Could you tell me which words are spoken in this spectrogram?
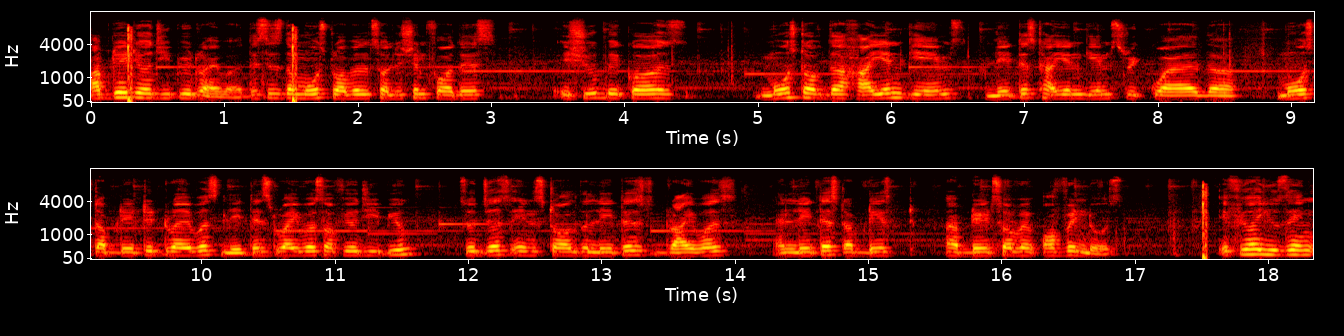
update your GPU driver. This is the most probable solution for this issue because most of the high-end games, latest high-end games require the most updated drivers, latest drivers of your GPU. So just install the latest drivers and latest updates updates of, of Windows if you are using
